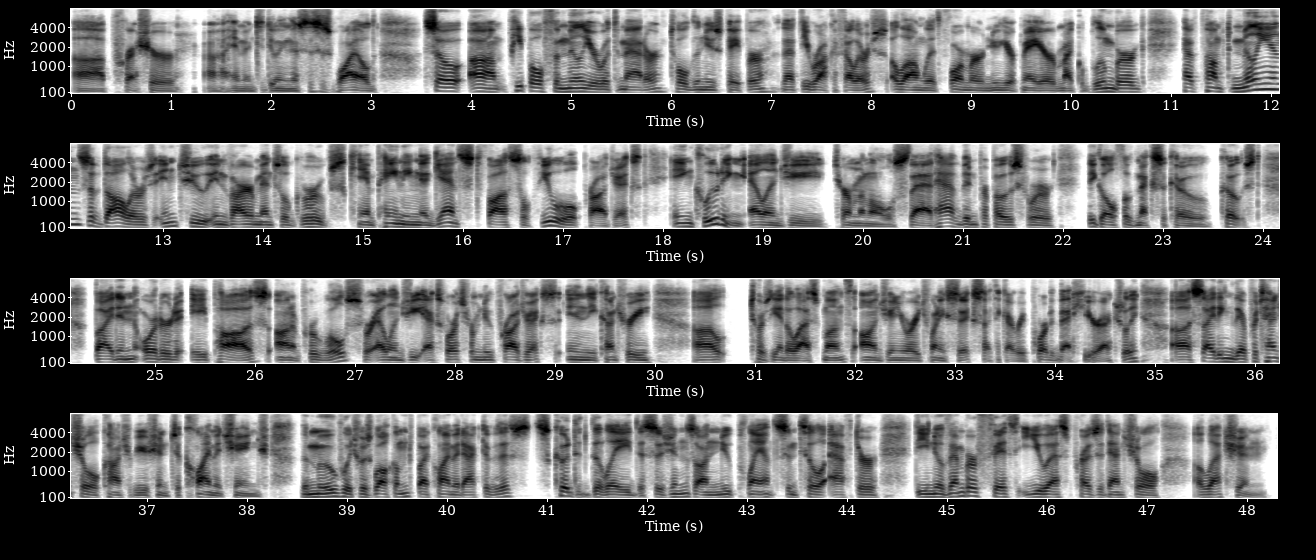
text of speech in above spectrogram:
uh, pressure uh, him into doing this. This is wild. So, um, people familiar with the matter told the newspaper that the Rockefellers, along with former New York Mayor Michael Bloomberg, have pumped millions of dollars into environmental groups campaigning against fossil fuel projects, including LNG terminals that have been proposed for the Gulf of Mexico coast. Biden ordered a pause on approvals for LNG exports from new projects in the country. Uh, towards the end of last month on January 26th. I think I reported that here actually, uh, citing their potential contribution to climate change. The move, which was welcomed by climate activists, could delay decisions on new plants until after the November 5th U.S. presidential election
